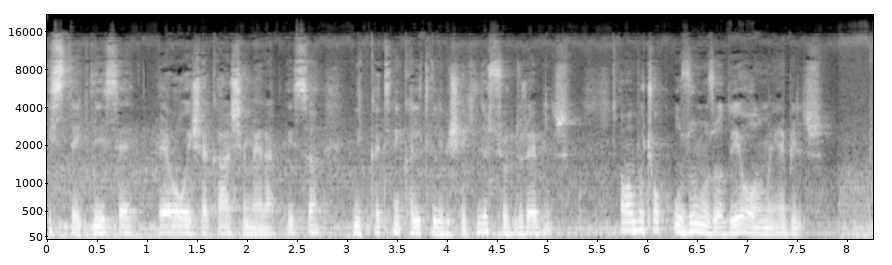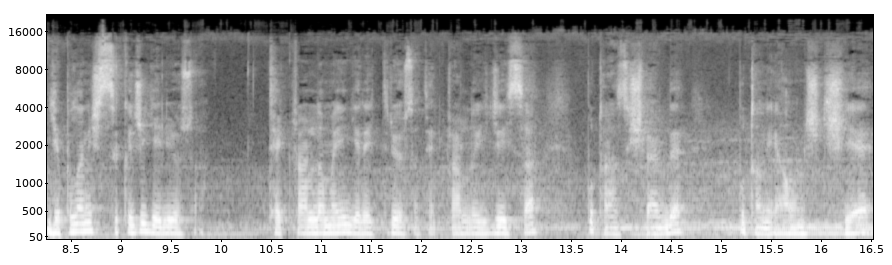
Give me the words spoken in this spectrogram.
istekliyse ve o işe karşı meraklıysa dikkatini kaliteli bir şekilde sürdürebilir. Ama bu çok uzun uzadıya olmayabilir. Yapılan iş sıkıcı geliyorsa, tekrarlamayı gerektiriyorsa, tekrarlayıcıysa bu tarz işlerde bu tanıyı almış kişiye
